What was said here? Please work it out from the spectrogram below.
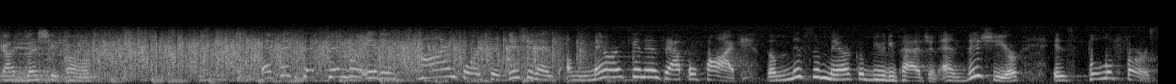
God bless you all. And this September, it is time for a tradition as American as apple pie, the Miss America Beauty Pageant. And this year is full of firsts.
